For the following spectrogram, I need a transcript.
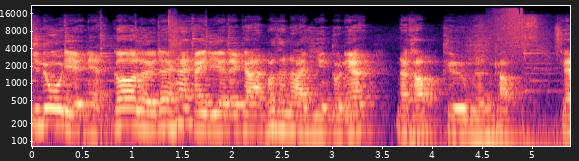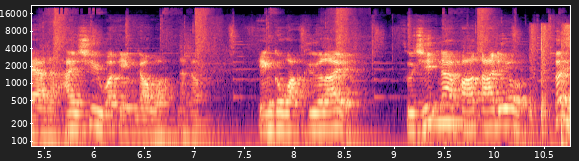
อินโนเอะเนี่ยก็เลยได้ให้ไอเดียในการพัฒนายีนตัวนี้นะครับ คือเหมือนกับ แกนะให้ชื่อว่าเองกาวะนะครับ เองกาวะคืออะไร ซูชิหน้าปลาตาเดียว เฮ้ย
